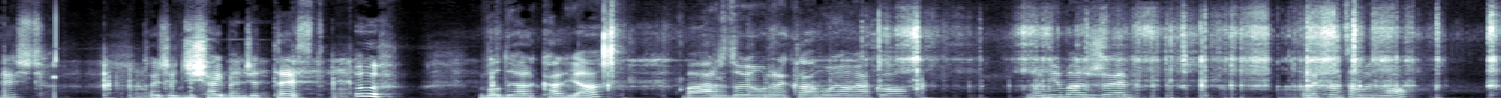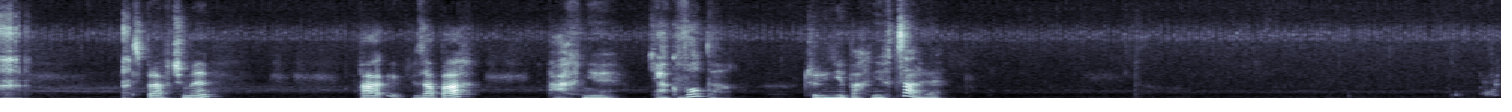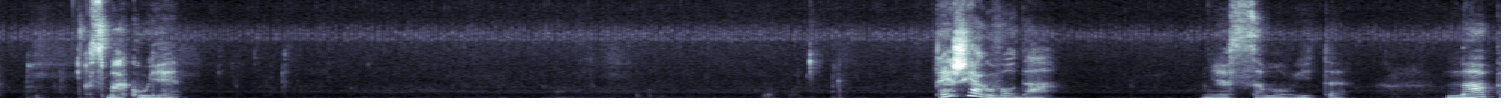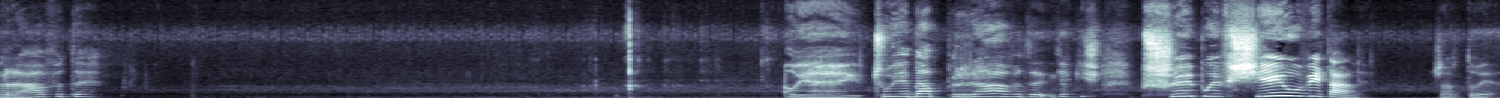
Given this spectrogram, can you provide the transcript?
Cześć. Słuchajcie, dzisiaj będzie test uch, wody Alkalia. Bardzo ją reklamują jako no niemalże lek na całe zło. Sprawdźmy. Pa zapach pachnie jak woda, czyli nie pachnie wcale. Smakuje też jak woda. Niesamowite. Naprawdę. Ojej, czuję naprawdę jakiś przypływ sił witalnych. Żartuję.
